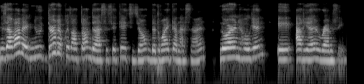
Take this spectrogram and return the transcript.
Nous avons avec nous deux représentantes de la Société étudiante de droit international, Lauren Hogan et Ariel Ramsey.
